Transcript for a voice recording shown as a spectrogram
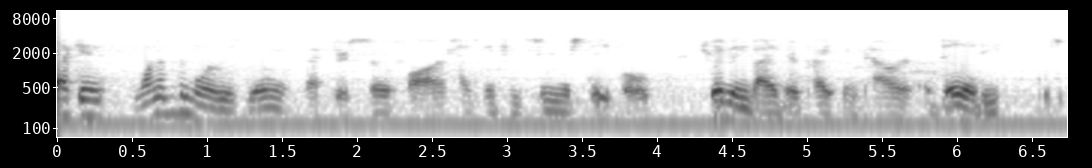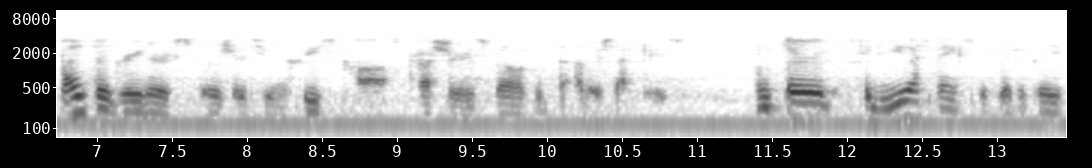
Second, one of the more resilient sectors so far has been consumer staples, driven by their pricing power ability, despite their greater exposure to increased cost pressures relative to other sectors. And third, for the U.S. bank specifically,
